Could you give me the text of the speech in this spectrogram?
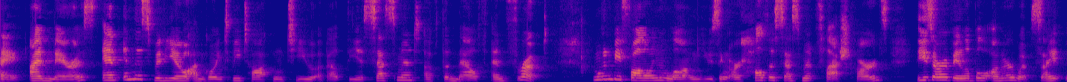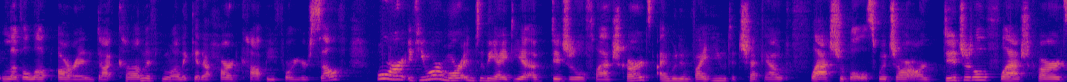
Hi, I'm Meris, and in this video, I'm going to be talking to you about the assessment of the mouth and throat. I'm going to be following along using our health assessment flashcards. These are available on our website, leveluprn.com, if you want to get a hard copy for yourself. Or if you are more into the idea of digital flashcards, I would invite you to check out Flashables, which are our digital flashcards.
